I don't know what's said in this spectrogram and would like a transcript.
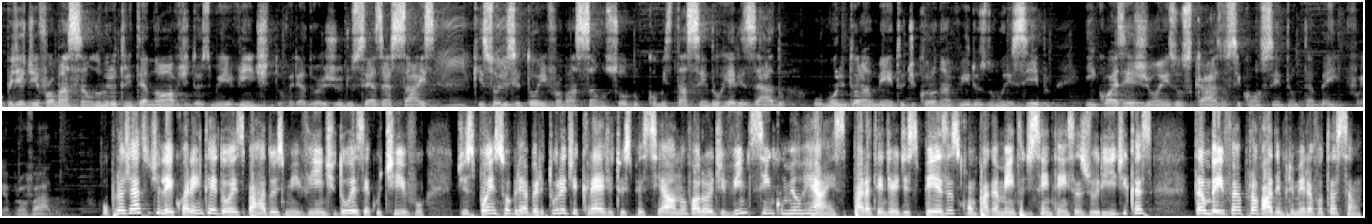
O pedido de informação número 39 de 2020 do vereador Júlio César Sais, que solicitou informação sobre como está sendo realizado o monitoramento de coronavírus no município e em quais regiões os casos se concentram também, foi aprovado. O projeto de lei 42/2020 do Executivo dispõe sobre a abertura de crédito especial no valor de 25 mil reais para atender despesas com pagamento de sentenças jurídicas. Também foi aprovado em primeira votação.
